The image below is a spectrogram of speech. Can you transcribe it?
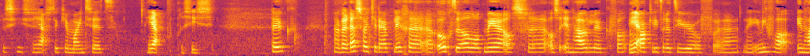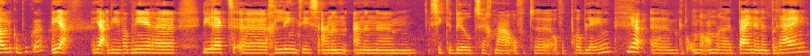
precies. Ja. Een stukje mindset. Ja, precies. Leuk. Nou, de rest wat je daar hebt liggen uh, oogt wel wat meer als, uh, als inhoudelijk va ja. vakliteratuur of uh, in ieder geval inhoudelijke boeken. Ja, ja die wat meer direct gelinkt is aan een, aan een um, ziektebeeld, zeg maar, of het, of het probleem. Ja. Um, ik heb onder andere het pijn en het brein.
